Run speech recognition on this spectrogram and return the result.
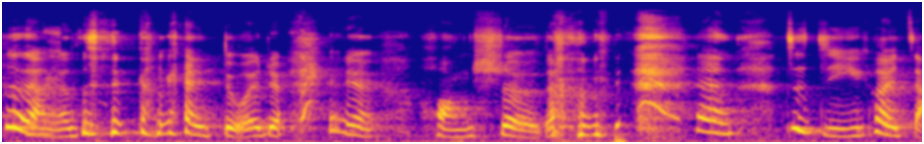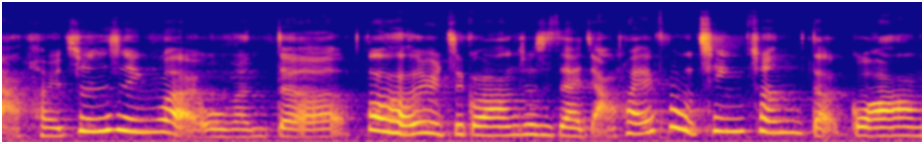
这两个字刚开始读，我觉得有点。黄色的，但自己会讲回春，是因为我们的薄荷绿之光就是在讲恢复青春的光。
